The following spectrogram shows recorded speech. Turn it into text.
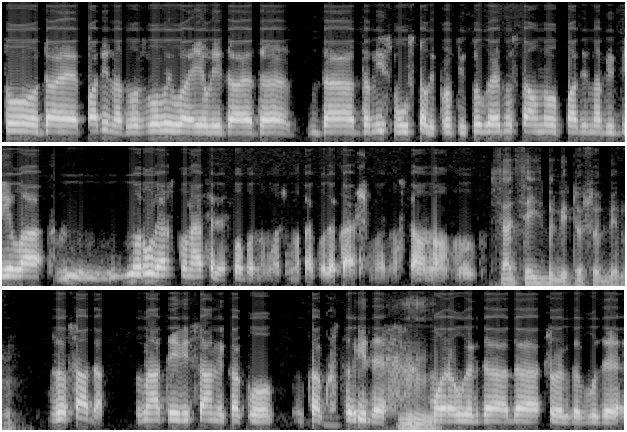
To da je padina dozvolila ili da, da, da, da nismo ustali protiv toga jednostavno padina bi bila mm, rudarsko naselje slobodno možemo tako da kažemo jednostavno. Sad ste izbjegli tu sudbinu? Za sada. Znate i vi sami kako kako to ide, mhm. mora uvijek da, da čovjek da bude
